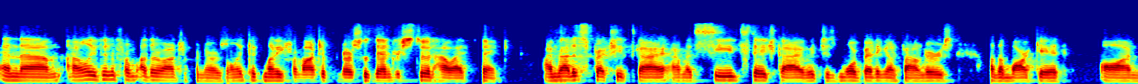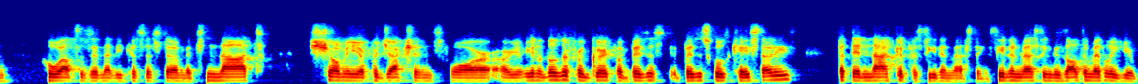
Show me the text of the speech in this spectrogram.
And um, I only did it from other entrepreneurs. Only took money from entrepreneurs because they understood how I think. I'm not a spreadsheets guy. I'm a seed stage guy, which is more betting on founders, on the market, on who else is in that ecosystem. It's not show me your projections for, or you know, those are for good for business business schools case studies, but they're not good for seed investing. Seed investing is ultimately you're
